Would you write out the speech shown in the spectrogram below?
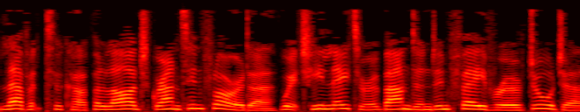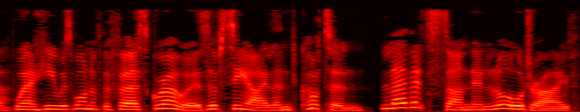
Levett took up a large grant in Florida, which he later abandoned in favor of Georgia, where he was one of the first growers of Sea Island cotton. Levett's son-in-law Drive,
